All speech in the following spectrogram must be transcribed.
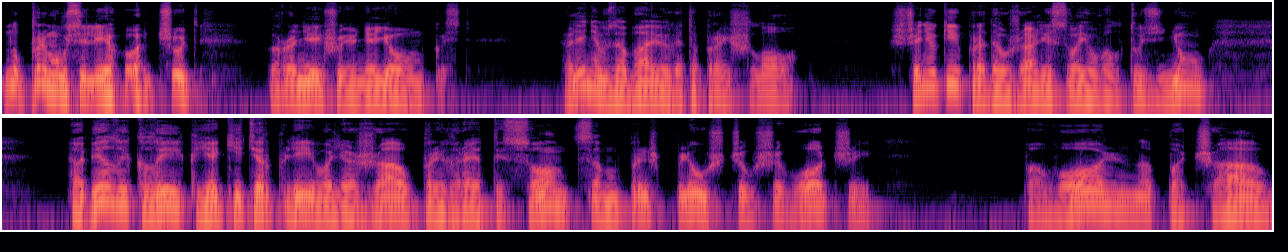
ну, прымусілі яго адчуць ранейшую няёмкасць. Але неўзабаве гэта прайшло. Шчанюкі прадаўжалі сваю валтузню, А белы клык, які цярпліва ляжаў прыгрэты сонцам, прышплюшчыўшы вочы, павольна пачаў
